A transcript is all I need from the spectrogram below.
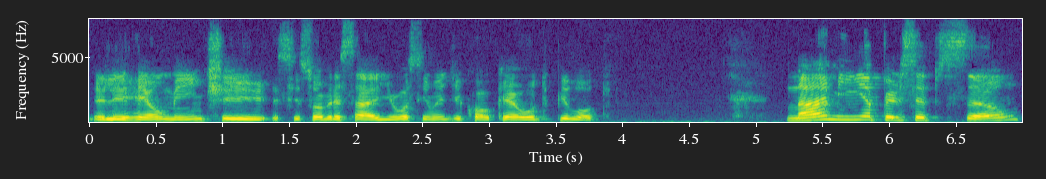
ele realmente se sobressaiu acima de qualquer outro piloto. Na minha percepção,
